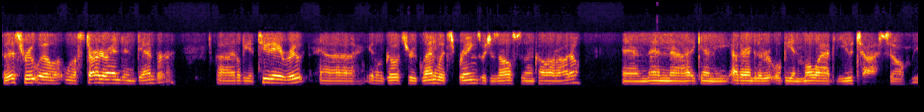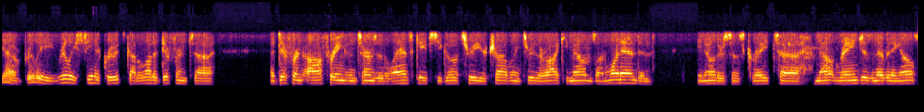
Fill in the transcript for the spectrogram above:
so this route will will start or end in Denver. Uh, it'll be a two-day route. Uh, it'll go through Glenwood Springs, which is also in Colorado, and then uh, again, the other end of the route will be in Moab, Utah. So yeah, really, really scenic route. Got a lot of different, uh, uh, different offerings in terms of the landscapes you go through. You're traveling through the Rocky Mountains on one end, and you know there's those great uh, mountain ranges and everything else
